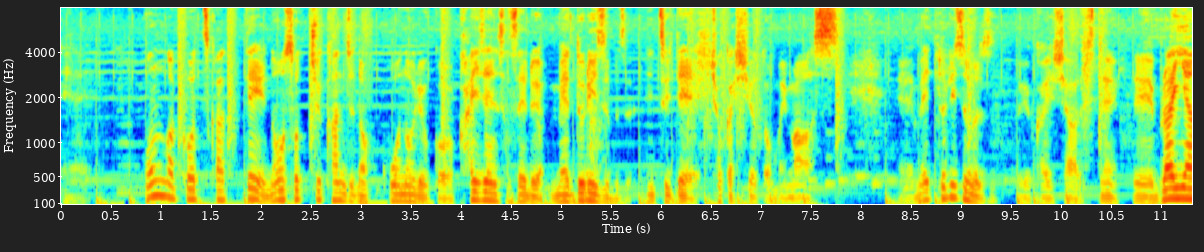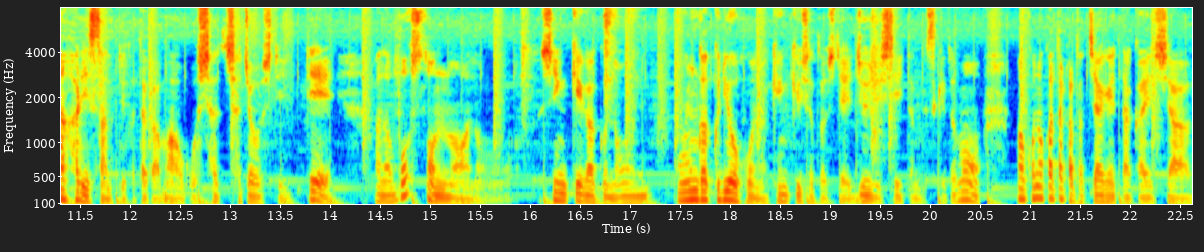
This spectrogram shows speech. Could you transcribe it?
えー音楽を使って脳卒中患者の歩行能力を改善させるメッドリズムズについて紹介しようと思います。えメッドリズムズという会社はですね、でブライアン・ハリスさんという方が、まあ、ご社社長をしていて、あの、ボストンのあの、神経学の音楽療法の研究者として従事していたんですけども、まあ、この方が立ち上げた会社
